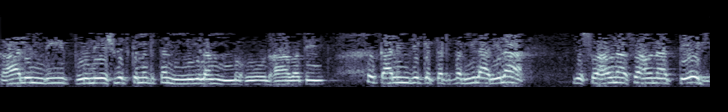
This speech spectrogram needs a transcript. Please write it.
कालिंदी पूर्णेश्वित तन नीलम धावती तो कालिंदी के तट पर नीला नीला जो सुहावना सुहावना तेज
